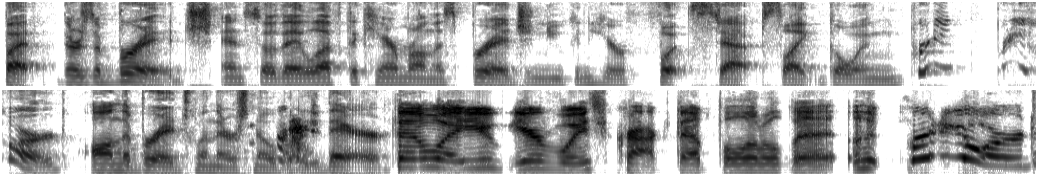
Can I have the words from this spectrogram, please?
But there's a bridge and so they left the camera on this bridge and you can hear footsteps like going pretty pretty hard on the bridge when there's nobody there. The way you your voice cracked up a little bit, like, pretty hard.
